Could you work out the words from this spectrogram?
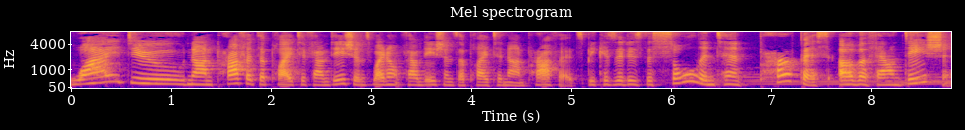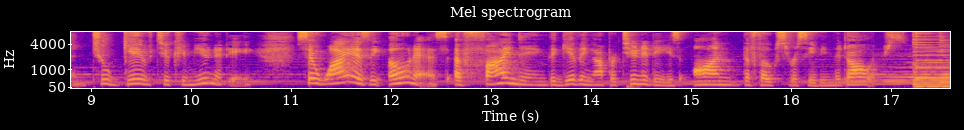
why do nonprofits apply to foundations? Why don't foundations apply to nonprofits? Because it is the sole intent purpose of a foundation to give to community. So, why is the onus of finding the giving opportunities on the folks receiving the dollars?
